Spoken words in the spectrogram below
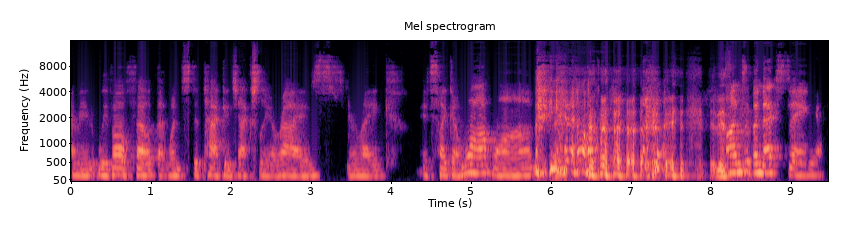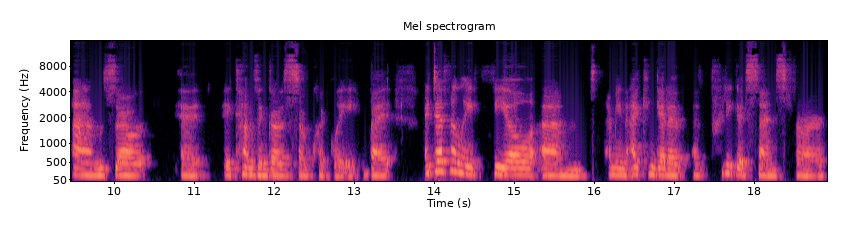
I mean, we've all felt that once the package actually arrives, you're like, it's like a womp womp, you know, on to the next thing. Um, so it, it comes and goes so quickly, but I definitely feel, um, I mean, I can get a, a pretty good sense for,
